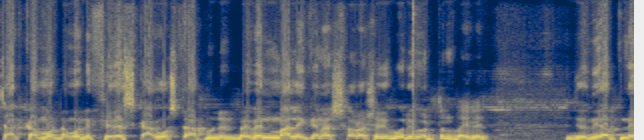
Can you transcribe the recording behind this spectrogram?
চাক্কা মোটামুটি ফ্রেশ কাগজটা আপডেট পাবেন মালিকানা সরাসরি পরিবর্তন পাইবেন। যদি আপনি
